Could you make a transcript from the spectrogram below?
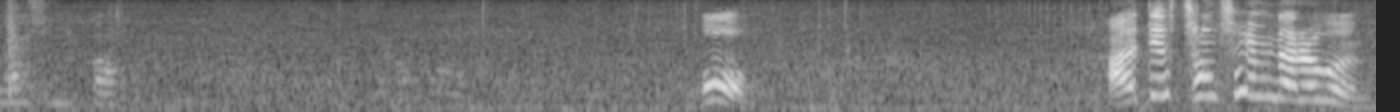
보이십니까? 어! 아직 청춘입니다, 여러분.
